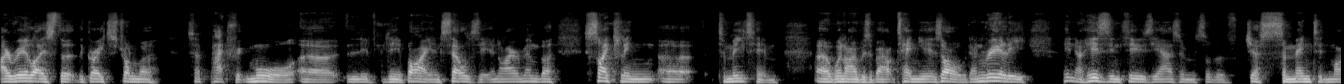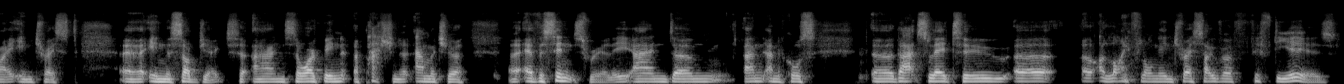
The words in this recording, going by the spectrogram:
I realized that the great astronomer Sir Patrick Moore uh, lived nearby in Selsey, and I remember cycling uh, to meet him uh, when I was about 10 years old. And really, you know, his enthusiasm sort of just cemented my interest uh, in the subject. And so I've been a passionate amateur uh, ever since, really. And, um, and, and of course, uh, that's led to uh, a, a lifelong interest over 50 years.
